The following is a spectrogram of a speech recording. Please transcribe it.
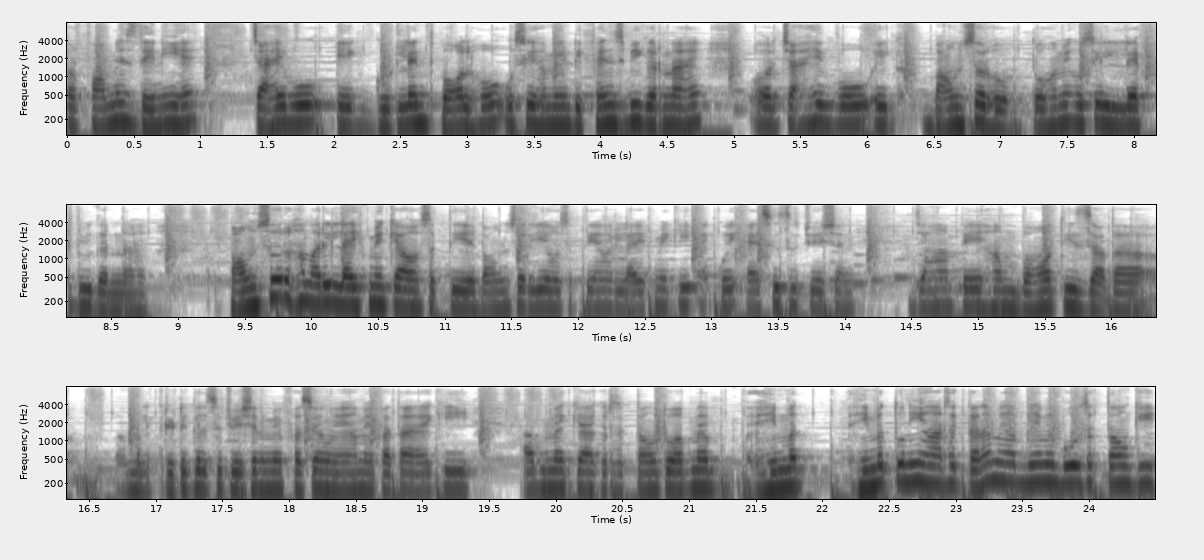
परफॉर्मेंस देनी है, चाहे वो एक गुड लेंथ बॉल हो, उसे हमें डिफेंस भी करना है, और चाहे वो एक बाउंसर हो तो हमें उसे लेफ़्ट भी करना है। बाउंसर हमारी लाइफ में क्या हो सकती है? बाउंसर ये हो सकती है हमारी लाइफ में कि कोई ऐसी सिचुएशन जहाँ पे हम बहुत ही ज़्यादा मतलब क्रिटिकल सिचुएशन में फंसे हुए हैं। हमें पता है कि अब मैं क्या कर सकता हूँ तो अब मैं हिम्मत हिम्मत तो नहीं हार सकता ना मैं अपने में बोल सकता हूँ कि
